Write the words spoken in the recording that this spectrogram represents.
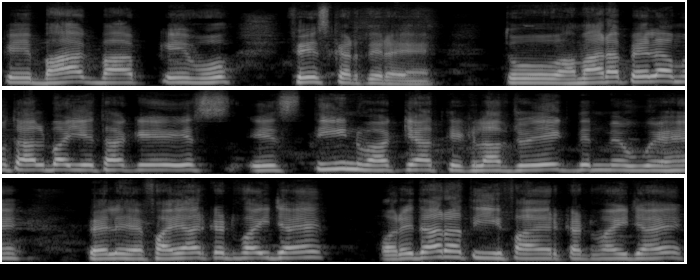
के भाग भाग के वो फेस करते रहे हैं। तो हमारा पहला मुतालबा ये था कि इस इस तीन वाक़ात के खिलाफ जो एक दिन में हुए हैं, पहले एफ़ आई आर कटवाई जाए और इदारती एफ़ आई आर कटवाई जाए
